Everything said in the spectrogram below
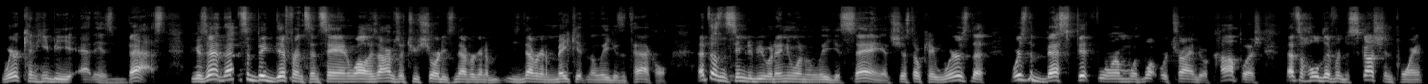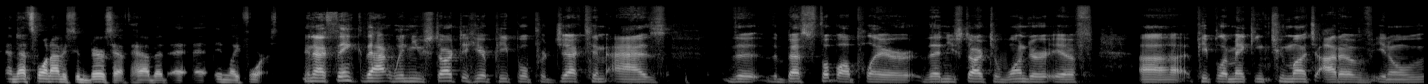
where can he be at his best? Because that, mm-hmm. that's a big difference in saying, well, his arms are too short. He's never gonna he's never gonna make it in the league as a tackle. That doesn't seem to be what anyone in the league is saying. It's just okay, where's the where's the best fit for him with what we're trying to accomplish? That's a whole different discussion point, and that's one obviously the Bears have to have it at, at, in Lake Forest. And I think that when you start to hear people project him as the the best football player, then you start to wonder if uh, people are making too much out of you know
